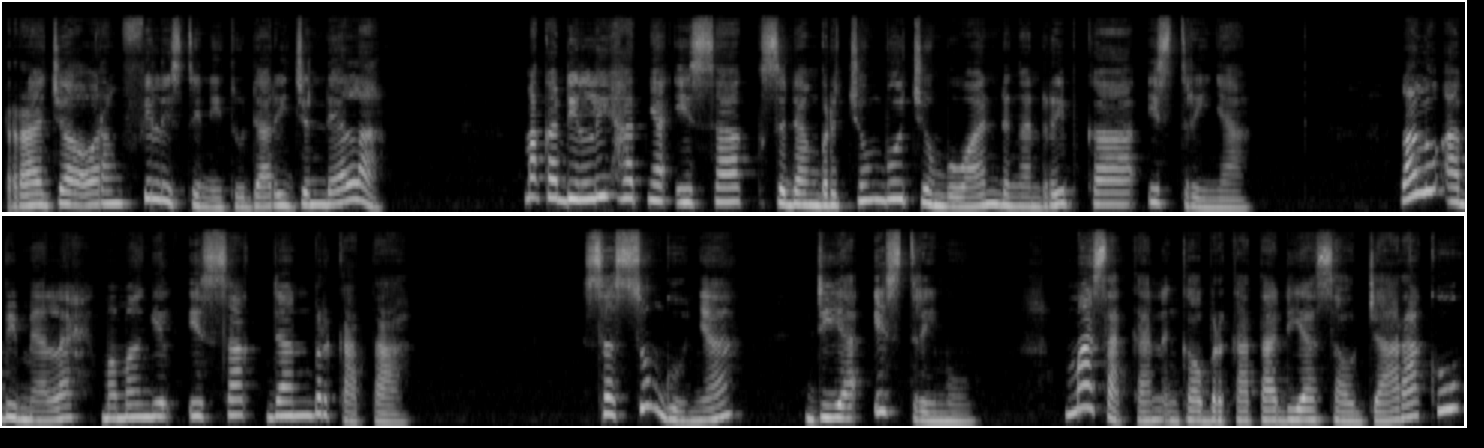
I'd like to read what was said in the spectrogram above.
raja orang Filistin itu dari jendela. Maka dilihatnya Ishak sedang bercumbu-cumbuan dengan Ribka istrinya. Lalu Abimelek memanggil Ishak dan berkata, Sesungguhnya dia istrimu. Masakan engkau berkata dia saudaraku?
